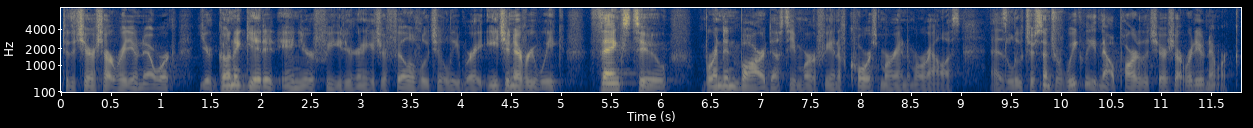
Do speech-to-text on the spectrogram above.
to the Chairshot Radio Network, you're gonna get it in your feed. You're gonna get your fill of Lucha Libre each and every week, thanks to Brendan Barr, Dusty Murphy, and of course Miranda Morales as Lucha Central Weekly, now part of the Chairshot Radio Network.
